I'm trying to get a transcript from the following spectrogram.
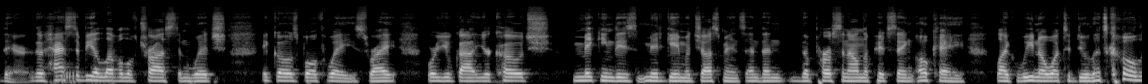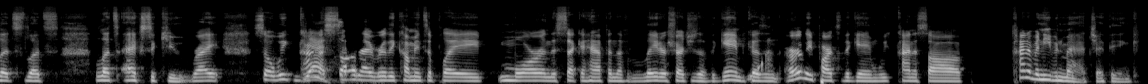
there. There has to be a level of trust in which it goes both ways, right? Where you've got your coach making these mid-game adjustments and then the person on the pitch saying okay like we know what to do let's go let's let's let's execute right so we kind of yes. saw that really come into play more in the second half and the later stretches of the game because yeah. in early parts of the game we kind of saw kind of an even match i think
